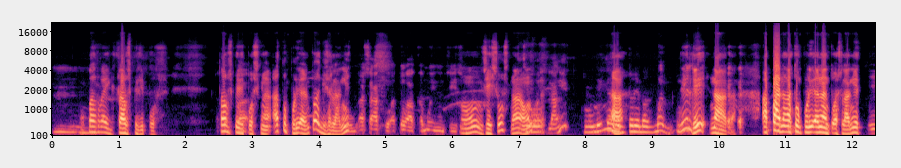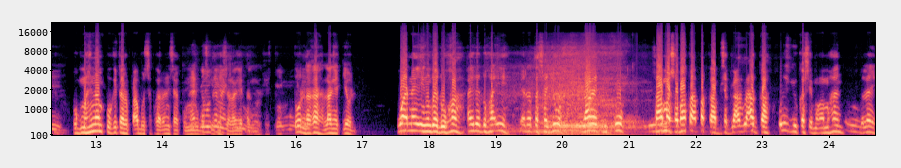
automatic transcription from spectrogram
Mm. Ug baro ay Pilipos. Claus Pilipos nga ato pulian to agi sa langit. Asa ako, ato ako mo ingon si Jesus. Oh, Jesus na. Oh. Sa langit. Hindi bagbag. Dili na. Apa ang atong pulianan tuas langit. Ug mahinam po kita paabot sa pagkaroon sa atong lubos kita sa na, langit ang Kristo. Tuon na ka, langit yon. Wa na ingon daduha, ay daduha eh. Yan ta sa Dios. Langit yun ko. Sama sa bata pa ka, bisag laag-laag ka, uli gyud kasi mga amahan. Balay.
